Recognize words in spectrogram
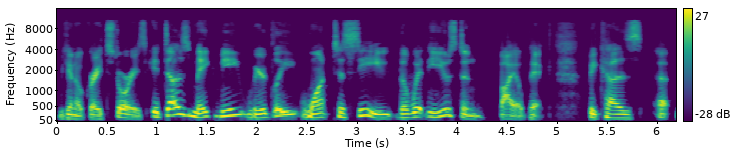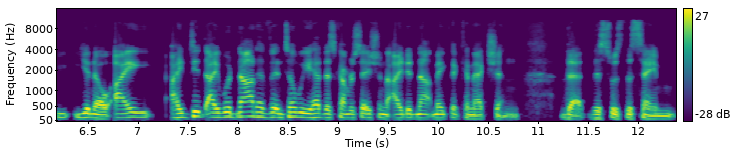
you know great stories. It does make me weirdly want to see the Whitney Houston biopic because uh, you know I I did I would not have until we had this conversation I did not make the connection that this was the same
